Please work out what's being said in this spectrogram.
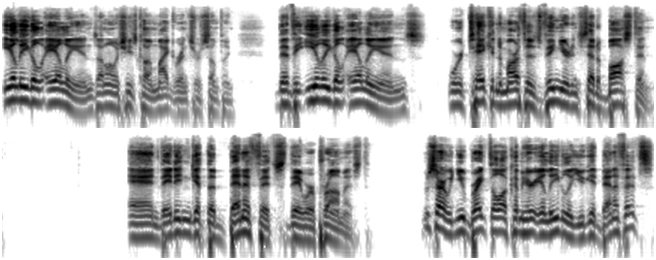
illegal aliens, I don't know what she's calling migrants or something, that the illegal aliens were taken to Martha's Vineyard instead of Boston. And they didn't get the benefits they were promised. I'm sorry, when you break the law, come here illegally, you get benefits?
